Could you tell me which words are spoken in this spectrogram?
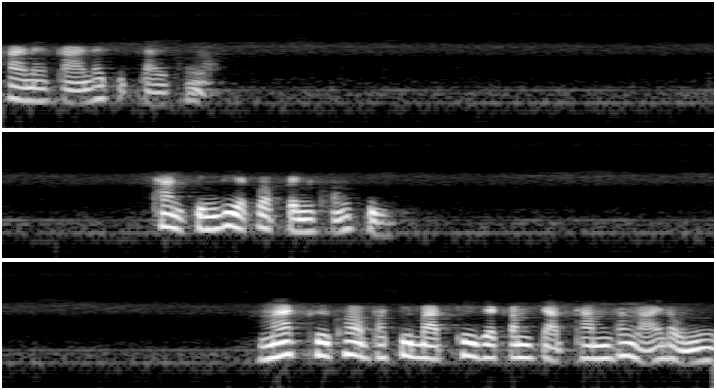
ภายในกายและจิตใจของเรา ท่านจึงเรียกว่าเป็นของจริงมรรคคือข้อปฏิบัติที่จะกำจัดธรรมทั้งหลายเหล่านี้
